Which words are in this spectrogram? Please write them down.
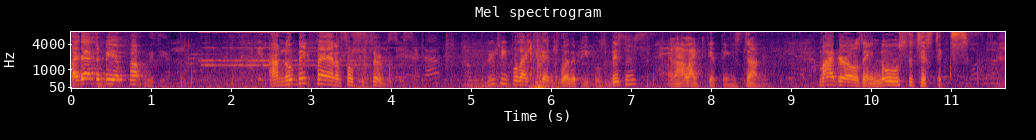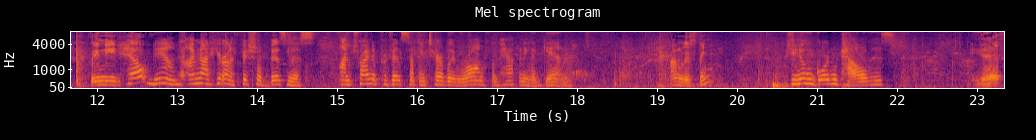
I got to be upfront with you. I'm no big fan of social services. You people like to get into other people's business, and I like to get things done. My girls ain't no statistics. They need help. Ma'am, I'm not here on official business. I'm trying to prevent something terribly wrong from happening again. I'm listening. Do you know who Gordon Powell is? Yes.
